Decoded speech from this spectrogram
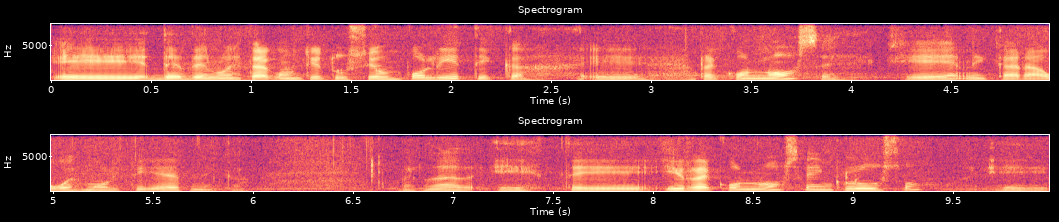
Eh, desde nuestra constitución política eh, reconoce que Nicaragua es multiétnica, ¿verdad? Este, y reconoce incluso eh,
